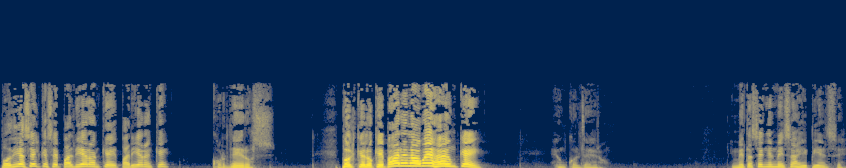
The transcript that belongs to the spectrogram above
Podía ser que se parieran qué? ¿Parieran qué? Corderos. Porque lo que pare la oveja es un qué? Es un cordero. Y métase en el mensaje y piense.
